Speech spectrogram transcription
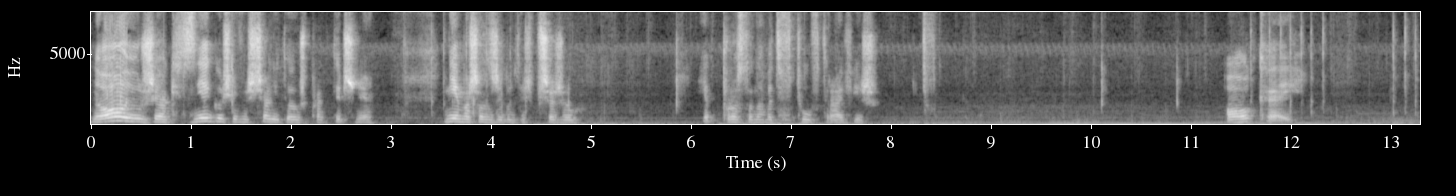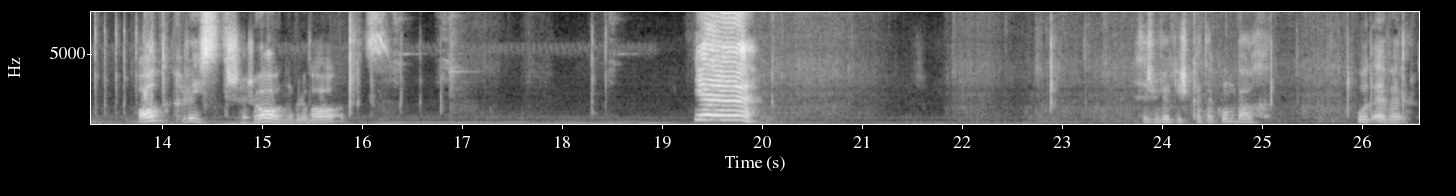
No, już jak z niego się wyszczeli, to już praktycznie nie ma szans, żeby ktoś przeżył. Jak prosto nawet w tułów trafisz. Okej. Odkryj strzeżony grobowiec. Nie! Jesteśmy w jakichś katakumbach. Whatever.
